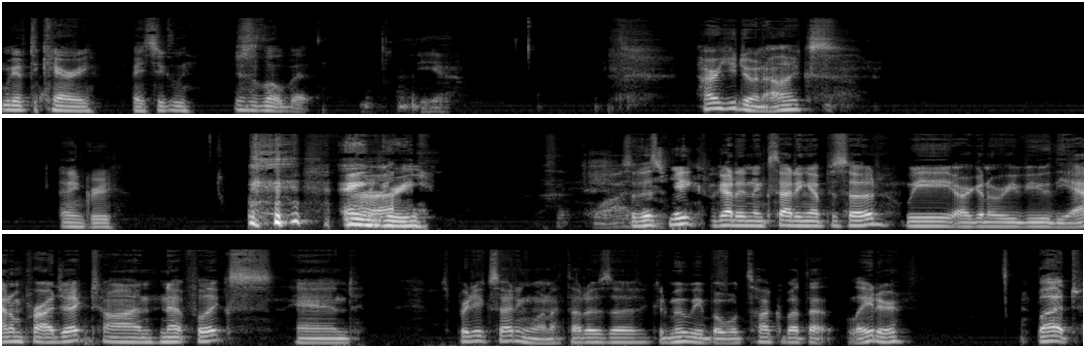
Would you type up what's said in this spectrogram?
We have to carry, basically, just a little bit. Yeah. How are you doing, Alex? Angry. Angry. Why? So, this week we got an exciting episode. We are going to review The Adam Project on Netflix, and it's a pretty exciting one. I thought it was a good movie, but we'll talk about that later. But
